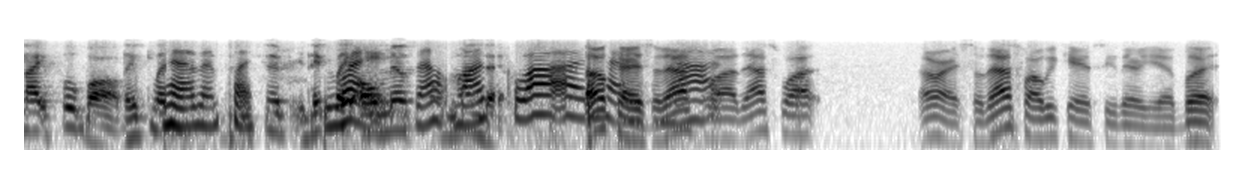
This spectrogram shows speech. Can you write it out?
night football. They played. haven't played. They played right. Ole Miss so on my squad. Okay, so that's not, why. That's why. All right, so that's why we can't see there yet. But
